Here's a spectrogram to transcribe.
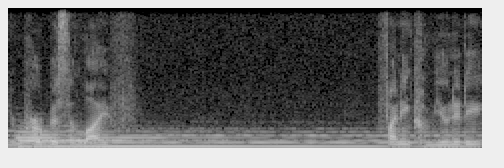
your purpose in life, finding community,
